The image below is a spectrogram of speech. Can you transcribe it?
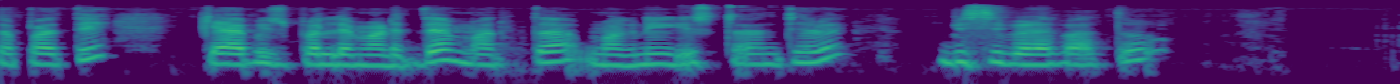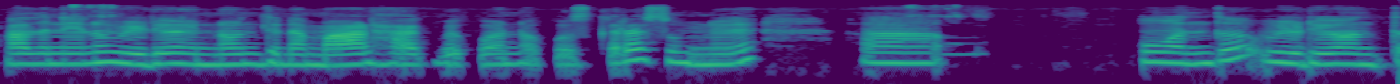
ಚಪಾತಿ ಕ್ಯಾಬೇಜ್ ಪಲ್ಯ ಮಾಡಿದ್ದೆ. ಮತ್ತು ಮಗನಿಗೆ ಇಷ್ಟ ಅಂಥೇಳಿ ಬಿಸಿಬೇಳೆಬಾತು ಅದನ್ನೇನು ವಿಡಿಯೋ ಇನ್ನೊಂದು ದಿನ ಮಾಡಿ ಹಾಕಬೇಕು ಅನ್ನೋಕ್ಕೋಸ್ಕರ ಸುಮ್ಮನೆ ಒಂದು ವಿಡಿಯೋ ಅಂತ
